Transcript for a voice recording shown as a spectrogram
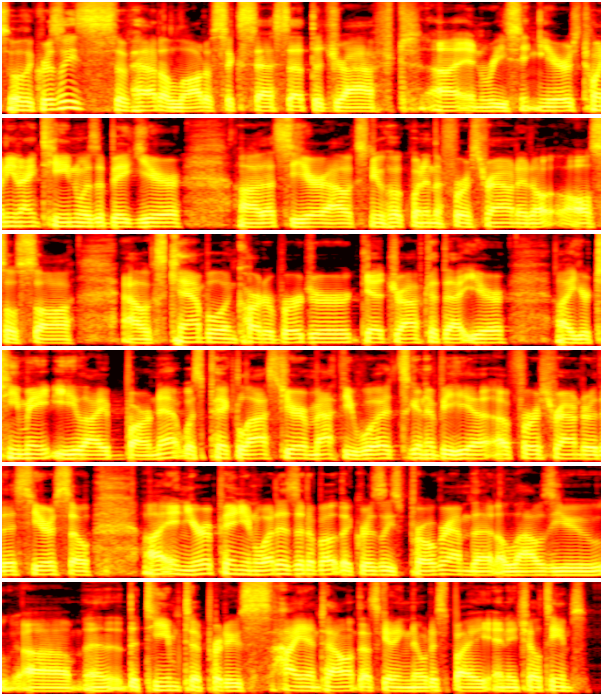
So the Grizzlies have had a lot of success at the draft uh, in recent years. 2019 was a big year. Uh, that's the year Alex Newhook went in the first round. It also saw Alex Campbell and Carter Berger get drafted that year. Uh, your teammate Eli Barnett was picked last year. Matthew Wood's going to be a, a, first rounder this year. So, uh, in your opinion, what is it about the Grizzlies program that allows you, um, the team, to produce high end talent that's getting noticed by NHL teams?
